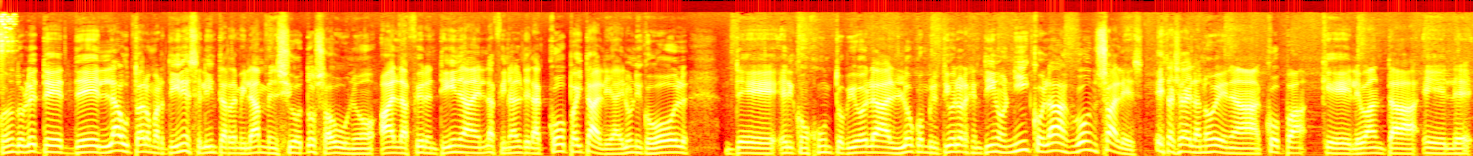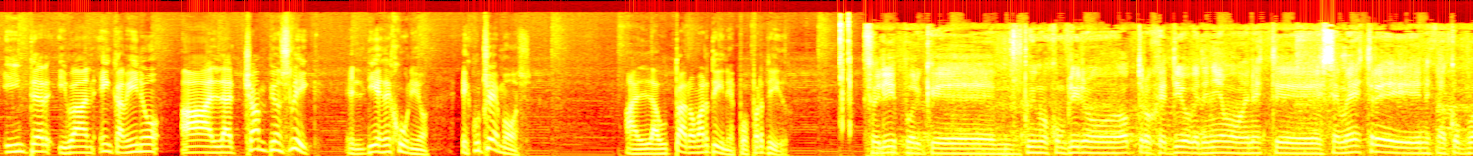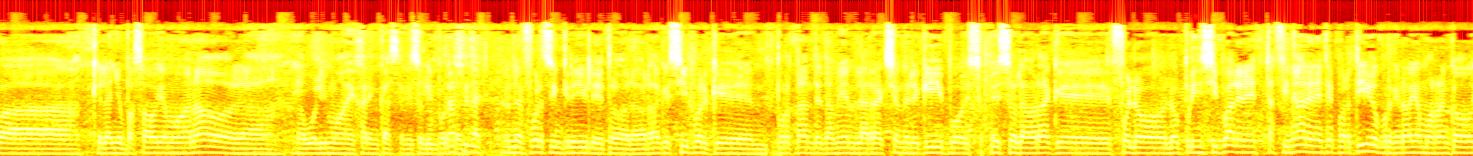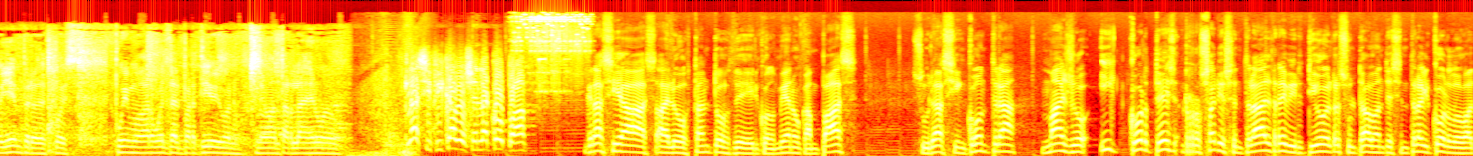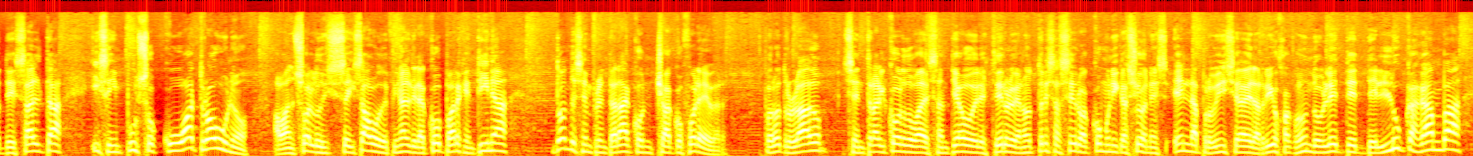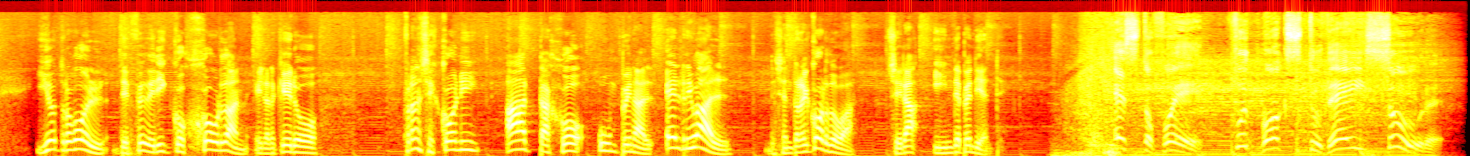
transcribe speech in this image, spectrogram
Con un doblete de Lautaro Martínez, el Inter de Milán venció 2 a 1 a la Fiorentina en la final de la Copa Italia. El único gol del conjunto Viola lo convirtió el argentino Nicolás González. Esta ya es la novena Copa que levanta el Inter y van en camino a la Champions League el 10 de junio. Escuchemos a Lautaro Martínez post partido. Feliz porque pudimos cumplir otro objetivo que teníamos en este semestre y en la copa que el año pasado habíamos ganado la, volvimos a dejar en casa, que eso es lo importante. Un esfuerzo increíble de todo, la verdad que sí, porque importante también la reacción del equipo, eso, la verdad que fue lo, lo, principal en esta final, en este partido, porque no habíamos arrancado bien, pero después pudimos dar vuelta al partido y bueno, levantarla de nuevo. Clasificados en la copa. Gracias a los tantos del colombiano Campas Surasi en contra, Mayo y Cortés. Rosario Central revirtió el resultado ante Central Córdoba de Salta y se impuso 4 a 1. Avanzó a los 16 de final de la Copa Argentina, donde se enfrentará con Chaco Forever. Por otro lado, Central Córdoba de Santiago del Estero le ganó 3 a 0 a Comunicaciones en la provincia de La Rioja con un doblete de Lucas Gamba y otro gol de Federico Jordan. El arquero Francesconi atajó un penal. El rival de Central Córdoba será independiente. Esto fue Footbox Today Sur.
